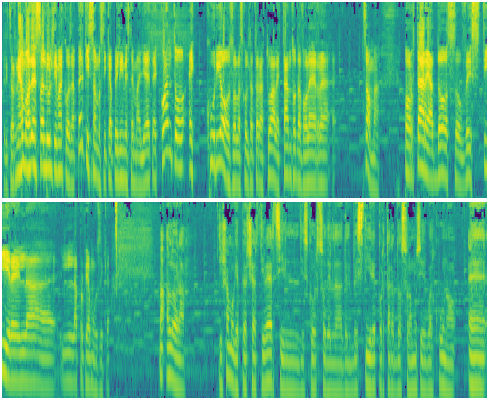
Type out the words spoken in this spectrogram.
ritorniamo adesso all'ultima cosa. Per chi sono sti capellini e ste magliette? Quanto è curioso l'ascoltatore attuale, tanto da voler, insomma, portare addosso, vestire il- la propria musica? Ma allora, diciamo che per certi versi il discorso del, del vestire e portare addosso la musica di qualcuno è-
